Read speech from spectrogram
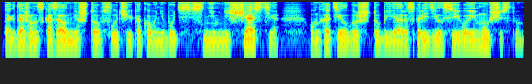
Тогда же он сказал мне, что в случае какого-нибудь с ним несчастья он хотел бы, чтобы я распорядился его имуществом.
